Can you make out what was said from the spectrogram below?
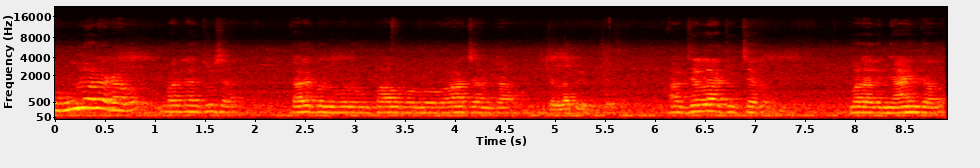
ఊళ్ళోనే కాదు మరి నేను చూశాను. తాడేపల్లిగూడెం పాలకొల్లు ఆచంట. జిల్లా పిలిపించారు ఆ జిల్లాకి ఇచ్చారు. మరి అది న్యాయం కాదు.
